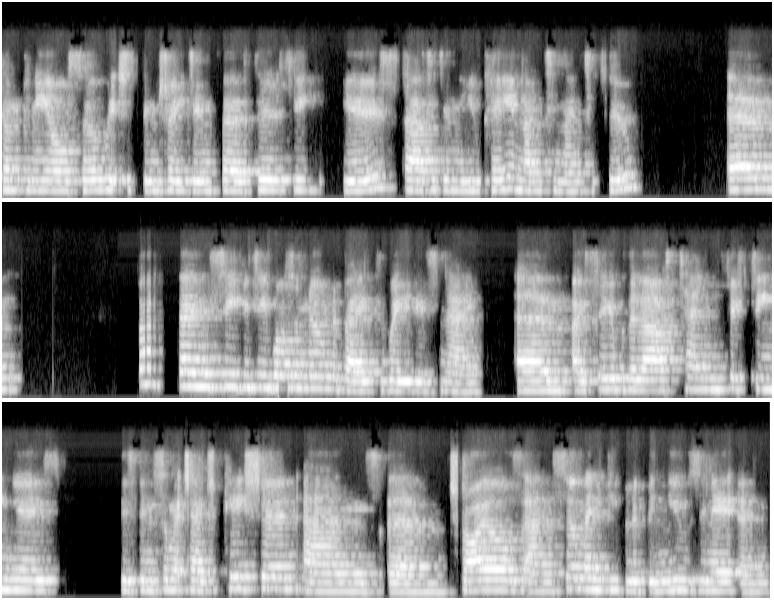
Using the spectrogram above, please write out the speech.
company also, which has been trading for 30 years, started in the UK in 1992. Um, back then, CBD wasn't known about the way it is now. Um, I say over the last 10, 15 years, there's been so much education and um, trials, and so many people have been using it and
